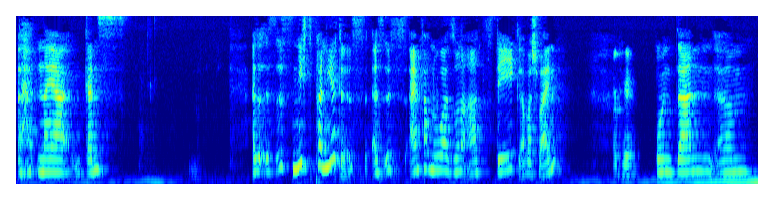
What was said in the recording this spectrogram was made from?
Äh, naja, ganz, also es ist nichts Paniertes. Es ist einfach nur so eine Art Steak, aber Schwein. Okay. Und dann ähm,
